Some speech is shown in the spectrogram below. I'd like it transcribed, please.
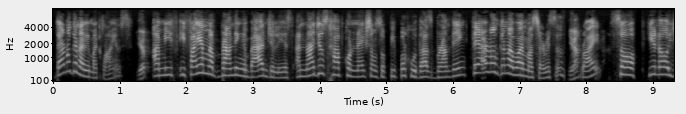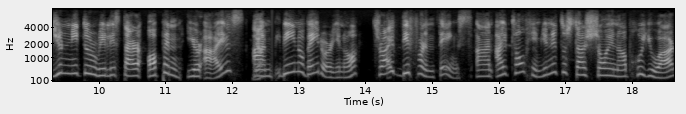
they're not gonna be my clients. Yep. I mean, if, if I am a branding evangelist and I just have connections of people who does branding, they are not gonna buy my services. Yeah. Right. So, you know, you need to really start open your eyes Yeah. and be innovator, you know try different things. And I told him, you need to start showing up who you are,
